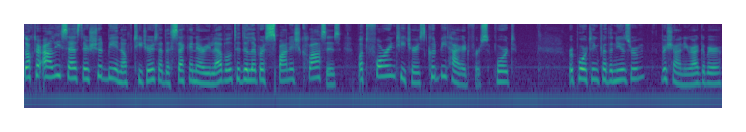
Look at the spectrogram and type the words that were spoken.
Dr. Ali says there should be enough teachers at the secondary level to deliver Spanish classes, but foreign teachers could be hired for support. Reporting for the newsroom, Vishani Ragobeer.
